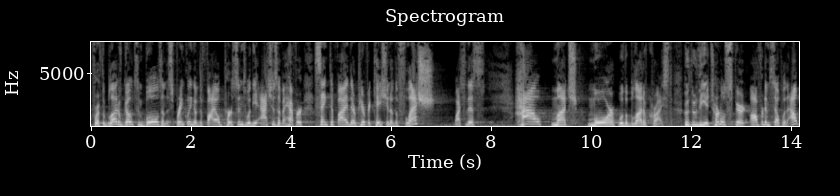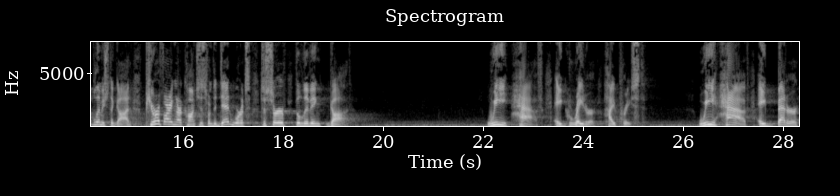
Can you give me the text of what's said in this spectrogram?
For if the blood of goats and bulls and the sprinkling of defiled persons with the ashes of a heifer sanctify their purification of the flesh, watch this, how much more will the blood of Christ, who through the eternal Spirit offered himself without blemish to God, purifying our conscience from the dead works to serve the living God? We have a greater high priest. We have a better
